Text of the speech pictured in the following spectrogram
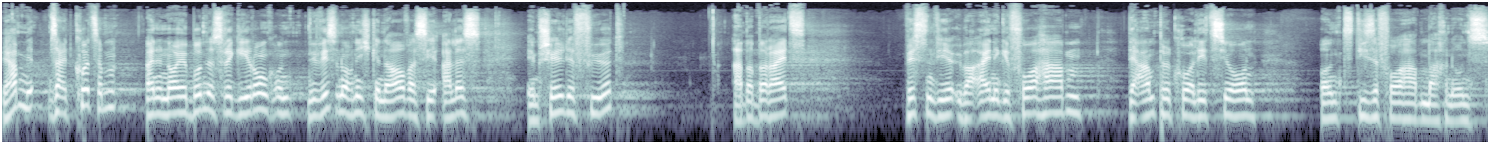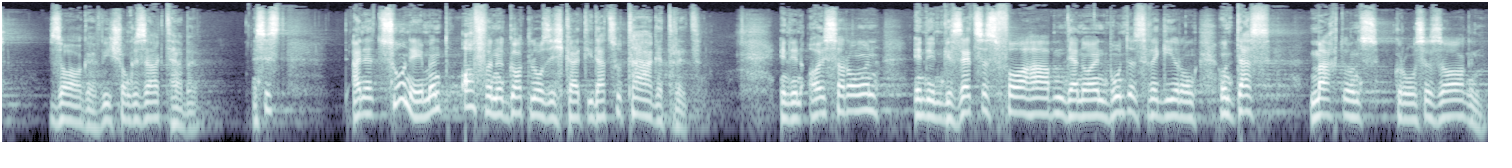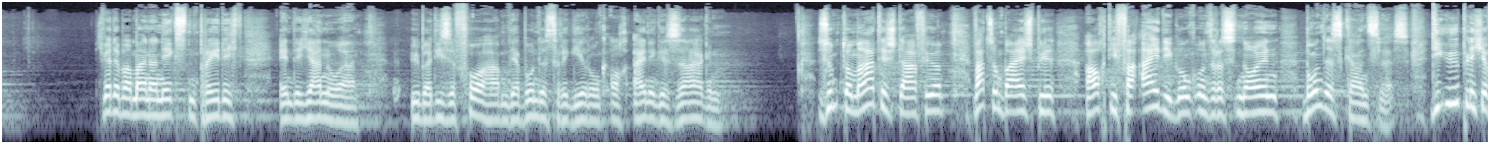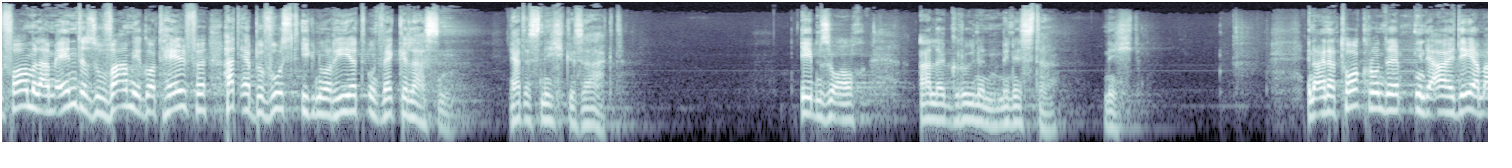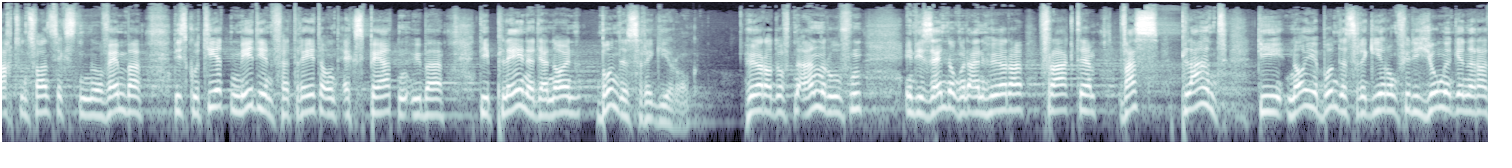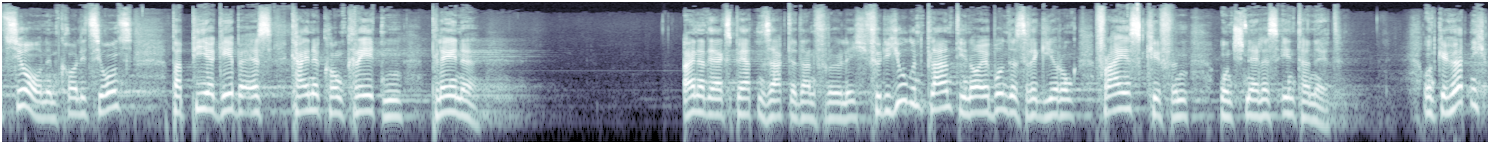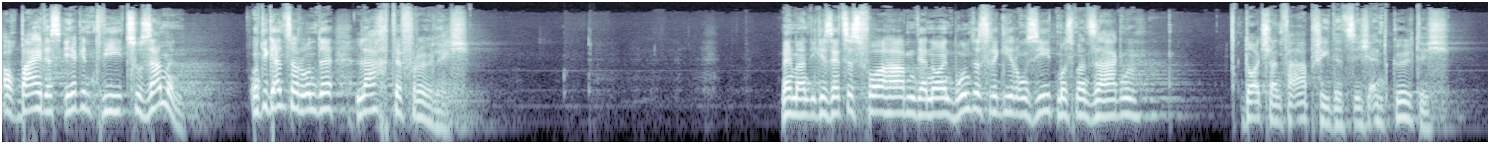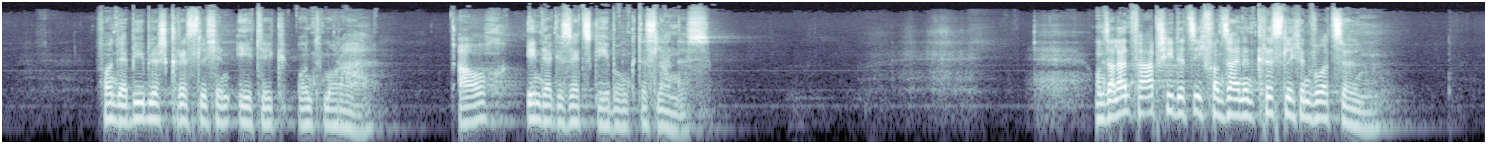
Wir haben seit kurzem eine neue Bundesregierung und wir wissen noch nicht genau, was sie alles im Schilde führt. Aber bereits wissen wir über einige Vorhaben der Ampelkoalition und diese Vorhaben machen uns Sorge, wie ich schon gesagt habe. Es ist eine zunehmend offene Gottlosigkeit, die da zutage tritt. In den Äußerungen, in den Gesetzesvorhaben der neuen Bundesregierung. Und das macht uns große Sorgen. Ich werde bei meiner nächsten Predigt Ende Januar über diese Vorhaben der Bundesregierung auch einiges sagen. Symptomatisch dafür war zum Beispiel auch die Vereidigung unseres neuen Bundeskanzlers. Die übliche Formel am Ende, so wahr mir Gott helfe, hat er bewusst ignoriert und weggelassen. Er hat es nicht gesagt. Ebenso auch alle grünen Minister nicht. In einer Talkrunde in der ARD am 28. November diskutierten Medienvertreter und Experten über die Pläne der neuen Bundesregierung. Hörer durften anrufen in die Sendung und ein Hörer fragte, was plant die neue Bundesregierung für die junge Generation? Im Koalitionspapier gäbe es keine konkreten Pläne. Einer der Experten sagte dann fröhlich, für die Jugend plant die neue Bundesregierung freies Kiffen und schnelles Internet. Und gehört nicht auch beides irgendwie zusammen? Und die ganze Runde lachte fröhlich. Wenn man die Gesetzesvorhaben der neuen Bundesregierung sieht, muss man sagen, Deutschland verabschiedet sich endgültig von der biblisch-christlichen Ethik und Moral, auch in der Gesetzgebung des Landes. Unser Land verabschiedet sich von seinen christlichen Wurzeln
